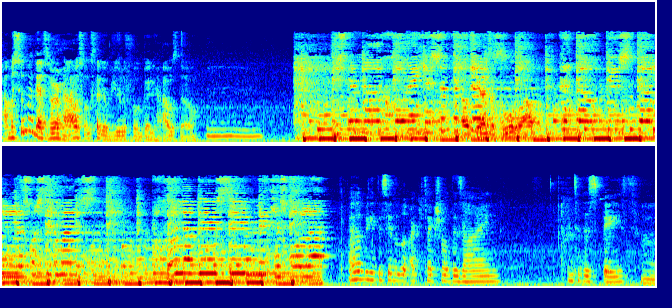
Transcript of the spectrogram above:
I'm assuming that's her house. Looks like a beautiful big house, though. Mm. Oh, she has a pool. Wow. To see the little architectural design into this space. Hmm.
